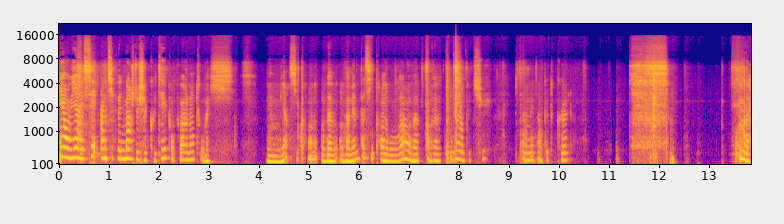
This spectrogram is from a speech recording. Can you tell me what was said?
Et on vient laisser un petit peu de marge de chaque côté pour pouvoir l'entourer. Mais on vient s'y prendre. On va, va même pas s'y prendre au ras. On va, on un peu dessus. Quitte à remettre un peu de colle. Voilà,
